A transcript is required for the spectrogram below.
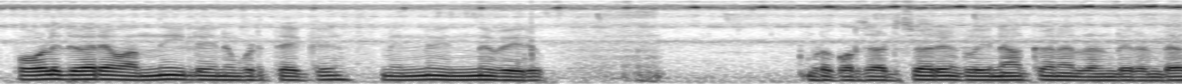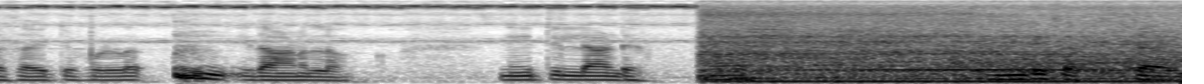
അപ്പോൾ ഇതുവരെ വന്നില്ല ഇനി ഇവിടത്തേക്ക് മിന്നു ഇന്ന് വരും. ഇവിടെ കുറച്ച് അടിച്ചുവരെയും ക്ലീൻ ആക്കാനെല്ലാം ഉണ്ട്. രണ്ട് ദിവസമായിട്ട് ഫുള്ള് ഇതാണല്ലോ. നീറ്റില്ലാണ്ട്. വണ്ടി സെറ്റായി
